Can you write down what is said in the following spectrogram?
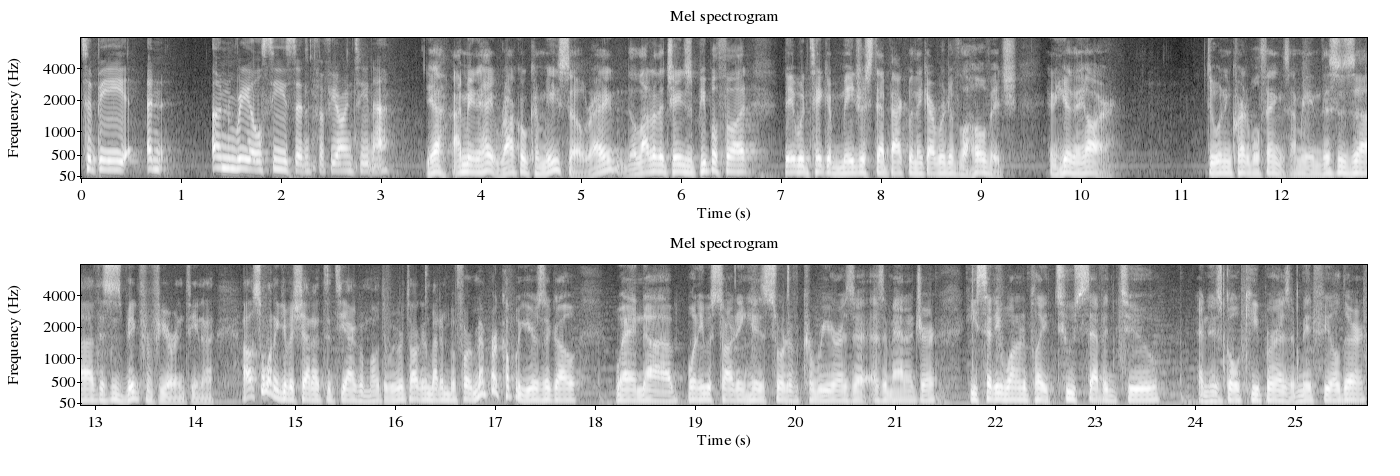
to be an unreal season for Fiorentina. Yeah, I mean, hey, Rocco Commisso, right? A lot of the changes, people thought they would take a major step back when they got rid of Vlahovic, and here they are, doing incredible things. I mean, this is uh, this is big for Fiorentina. I also want to give a shout out to Thiago Motta. We were talking about him before. Remember a couple years ago when uh, when he was starting his sort of career as a as a manager, he said he wanted to play two seven two and his goalkeeper as a midfielder,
